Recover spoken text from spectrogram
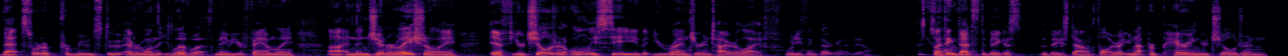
that sort of permeates through everyone that you live with, maybe your family, uh, and then generationally, if your children only see that you rent your entire life, what do you think they're going to do? So I think that's the biggest the biggest downfall, right? You're not preparing your children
